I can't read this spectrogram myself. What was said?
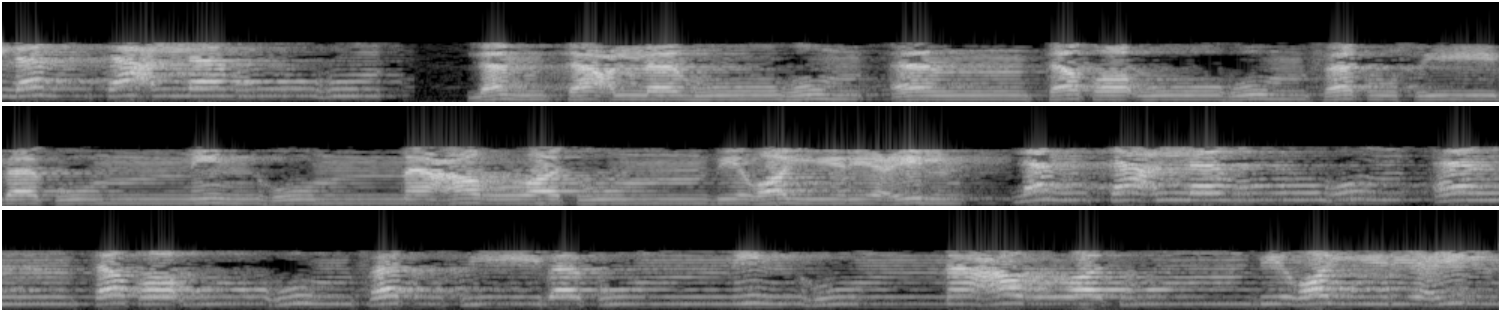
لم تعلموهم. لم تعلموهم أن تطؤوهم فتصيبكم منهم معرة بغير علم لم تعلموهم أن تطؤوهم فتصيبكم منهم معرة بغير علم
